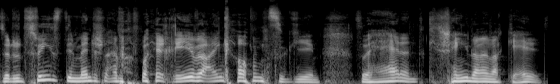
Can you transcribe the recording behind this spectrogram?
So, du zwingst den Menschen einfach bei Rewe einkaufen zu gehen. So, hä, dann schenk ihm doch einfach Geld.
